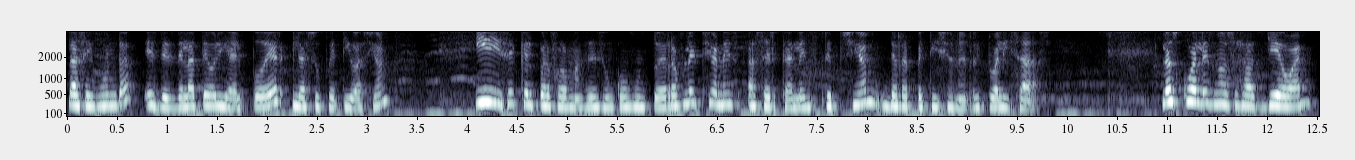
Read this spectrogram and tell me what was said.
La segunda es desde la teoría del poder y la subjetivación. Y dice que el performance es un conjunto de reflexiones acerca de la inscripción de repeticiones ritualizadas, los cuales nos llevan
